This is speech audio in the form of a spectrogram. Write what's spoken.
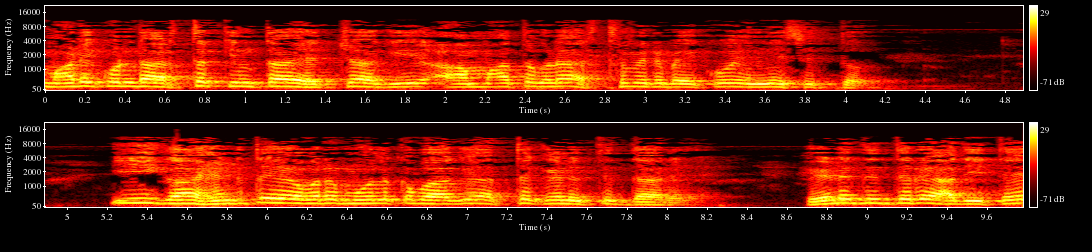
ಮಾಡಿಕೊಂಡ ಅರ್ಥಕ್ಕಿಂತ ಹೆಚ್ಚಾಗಿ ಆ ಮಾತುಗಳ ಅರ್ಥವಿರಬೇಕು ಎನ್ನಿಸಿತ್ತು. ಈಗ ಅವರ ಮೂಲಕವಾಗಿ ಅತ್ತ ಕೇಳುತ್ತಿದ್ದಾರೆ. ಹೇಳದಿದ್ದರೆ ಆದೀತೆ,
